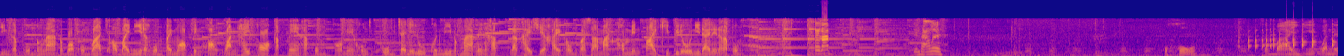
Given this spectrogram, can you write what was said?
ริง ๆ ครับผมน้องนาก็บอกผมว่าจะเอาใบนี้แหละครับผมไปมอบเป็นของขวัญให้พ่อกับแม่ครับผมพ่อแม่คงจะภูมิใจในลูกคนนี้มากๆเลยนะครับและใครเชียร์ใครครับผมก็สามารถคอมเมนต์ใต้คลิปวิดีโอนี้ได้เลยนะครับผมนะครับเต็มถังเลย โอ้โห สบายอีกวันเล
